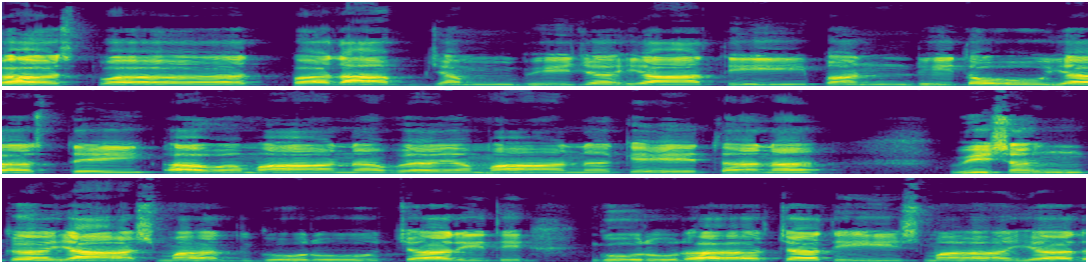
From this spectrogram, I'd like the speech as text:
कस्त्वत्पदाब्जं विजयाति पण्डितो यस्ते अवमानव्ययमानकेतन विशङ्कयास्मद्गुरुचरिति गुरुरर्चति स्म यद्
